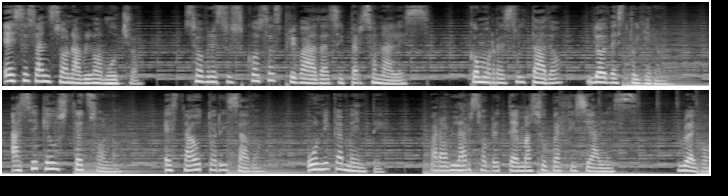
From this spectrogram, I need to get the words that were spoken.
Ese Sansón habló mucho sobre sus cosas privadas y personales. Como resultado, lo destruyeron. Así que usted solo está autorizado, únicamente, para hablar sobre temas superficiales. Luego,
